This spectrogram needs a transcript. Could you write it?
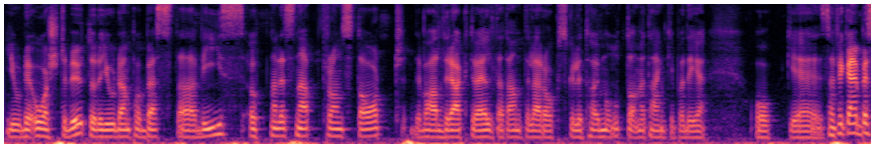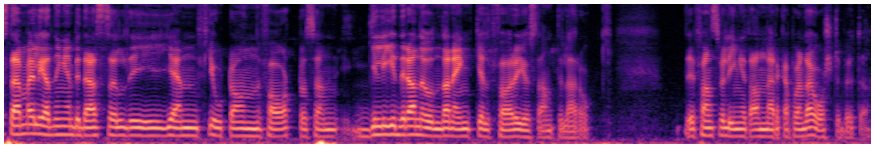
gjorde årsdebut och det gjorde han på bästa vis. Öppnade snabbt från start. Det var aldrig aktuellt att Ante Larock skulle ta emot dem med tanke på det. Och eh, sen fick han bestämma i ledningen Bedazzled i jämn 14 fart och sen glider han undan enkelt före just Ante Larock. Det fanns väl inget att anmärka på den där årsdebuten?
